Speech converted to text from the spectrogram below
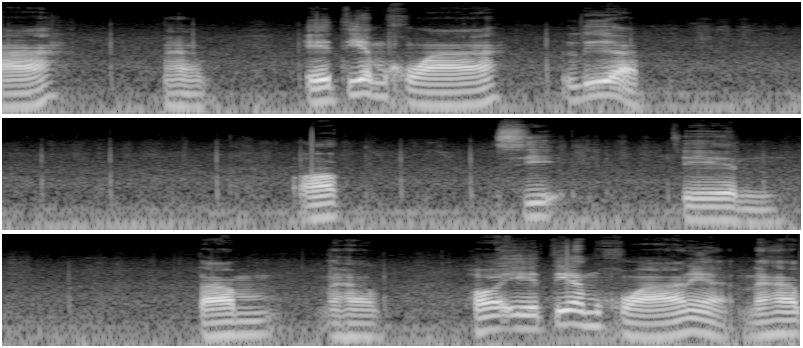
านะครับ เอเทียมขวาเลือด ออกซิเจนต่ำนะครับพอเอเทียมขวาเนี่ยนะครับ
